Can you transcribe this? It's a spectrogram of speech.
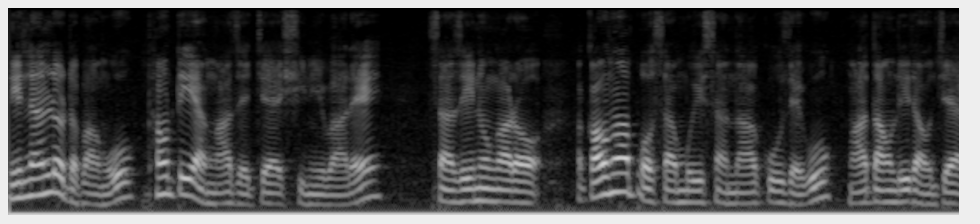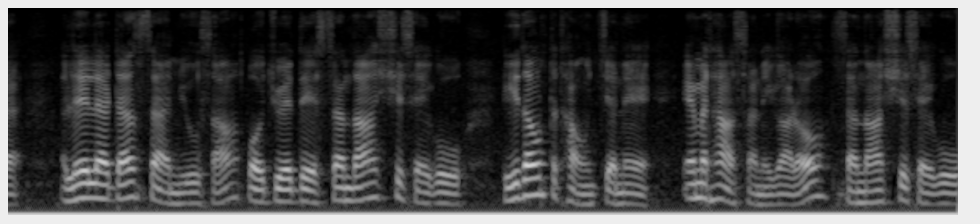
နေလန်းလွတ်တစ်ပေါင်ကို1150ကျပ်ရှိနေပါတယ်။စံဈေးနှုန်းကတော့အကောင်းစားပေါ်ဆံမွေးစံသား90ကို9400ကျပ် အလဲလက်တန်းဆန်မျိုးစာပေါ်ကျွဲတဲ့စံသား80ကို4100ကျပ်နဲ့အမထဆန်တွေကတော့စံသား80ကို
